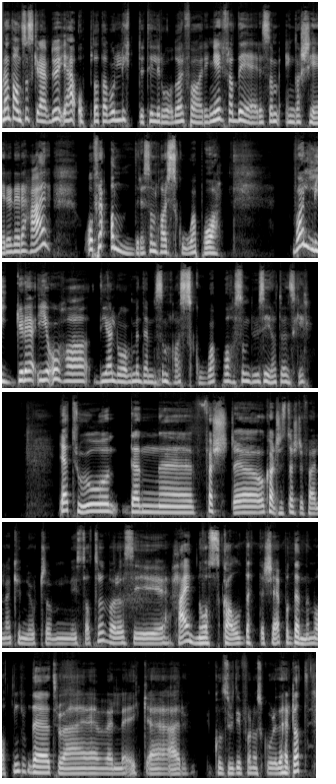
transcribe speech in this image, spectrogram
Blant annet så skrev du jeg er opptatt av å lytte til råd og erfaringer fra dere som engasjerer dere her, og fra andre som har skoa på. Hva ligger det i å ha dialog med dem som har skoa på, som du sier at du ønsker? Jeg tror jo den eh, første og kanskje største feilen jeg kunne gjort som ny statsråd, var å si hei, nå skal dette skje på denne måten. Det tror jeg vel ikke er konstruktivt for norsk skole i det hele tatt.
